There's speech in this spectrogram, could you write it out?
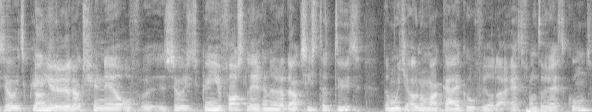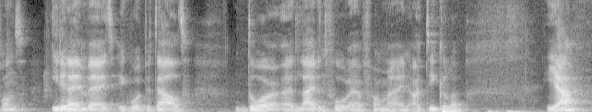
zoiets kun je redactioneel of eh, zoiets kun je vastleggen in een redactiestatuut. Dan moet je ook nog maar kijken hoeveel daar echt van terecht komt. Want iedereen weet, ik word betaald door het leidend voorwerp van mijn artikelen. Ja,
